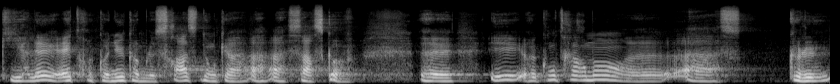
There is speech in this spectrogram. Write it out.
qui allait être connue comme le SRAS, donc à, SARS-CoV. et contrairement à ce que le,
